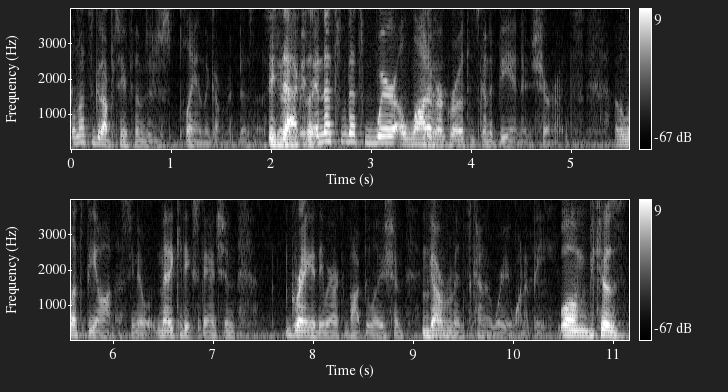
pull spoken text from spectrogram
Well, that's a good opportunity for them to just play in the government business. Exactly, I mean? and that's that's where a lot yeah. of our growth is going to be in insurance. I mean, let's be honest. You know, Medicaid expansion graying of the American population, mm-hmm. government's kind of where you want to be. Well, because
